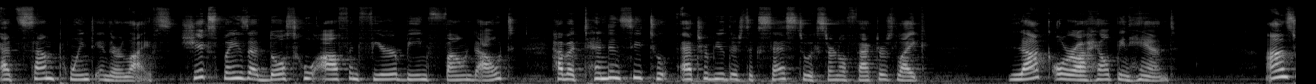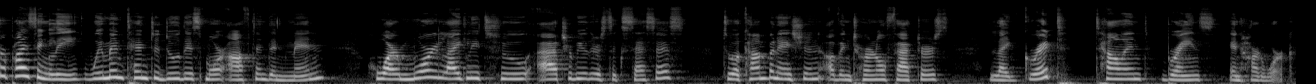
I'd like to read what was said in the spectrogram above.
at some point in their lives. She explains that those who often fear being found out have a tendency to attribute their success to external factors like luck or a helping hand. Unsurprisingly, women tend to do this more often than men, who are more likely to attribute their successes to a combination of internal factors like grit, talent, brains, and hard work.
